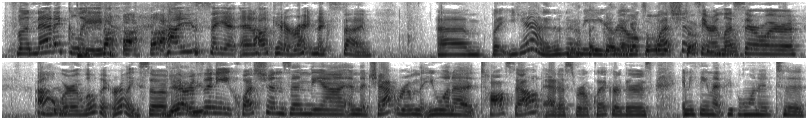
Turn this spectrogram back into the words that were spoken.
phonetically how you say it, and I'll get it right next time. Um, but yeah, I don't have I any I real that's all the questions here, unless there were. Oh, we're a little bit early. So if Yeah, there's you- any questions in the uh, in the chat room that you want to toss out at us real quick, or there's anything that people wanted to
